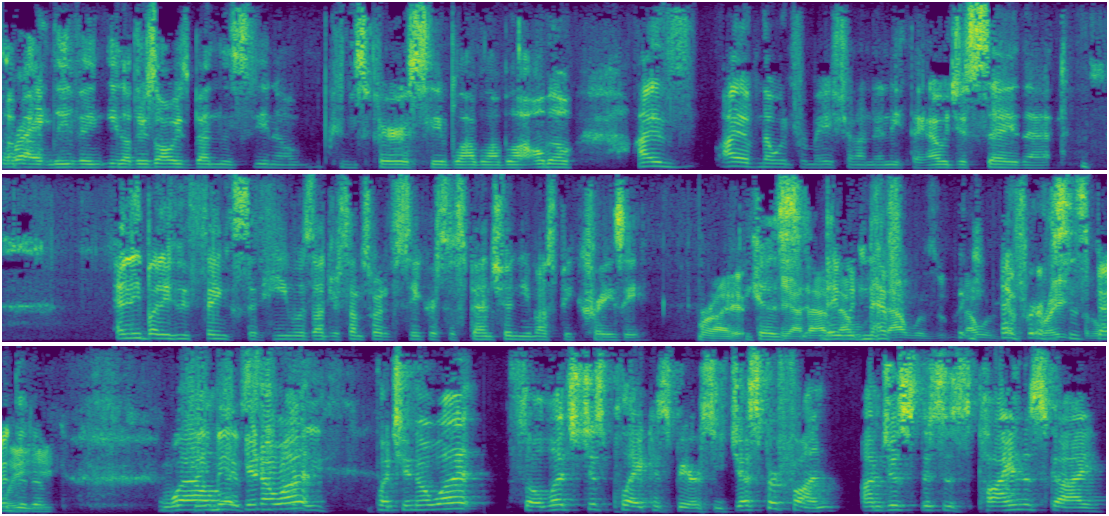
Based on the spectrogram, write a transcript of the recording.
about right. leaving. You know, there's always been this, you know, conspiracy, blah, blah, blah. Although I've, I have no information on anything. I would just say that anybody who thinks that he was under some sort of secret suspension, you must be crazy. Right. Because yeah, that, they would never, that was, that would never have suspended him. Well, you know what? But you know what? So let's just play conspiracy just for fun. I'm just, this is pie in the sky.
